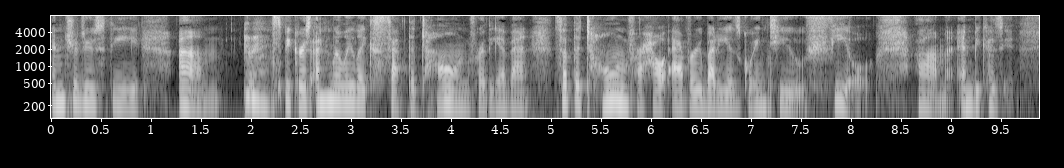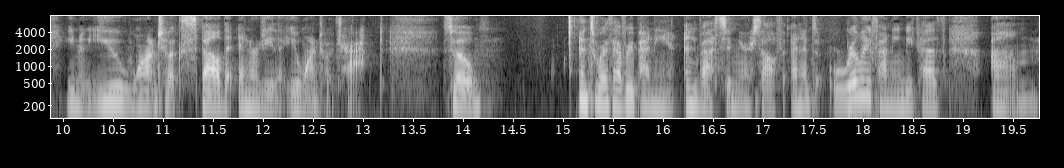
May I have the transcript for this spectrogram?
introduce the um, speakers, and really like set the tone for the event, set the tone for how everybody is going to feel. Um, and because, you know, you want to expel the energy that you want to attract. So, it's worth every penny. Invest in yourself. And it's really funny because um,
